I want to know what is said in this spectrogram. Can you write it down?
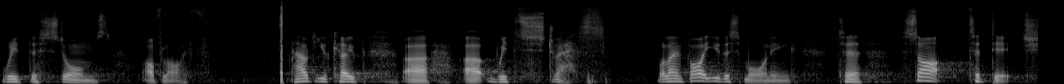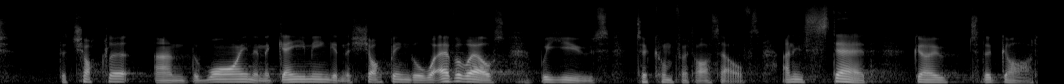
with the storms of life? How do you cope uh, uh, with stress? Well, I invite you this morning to start to ditch the chocolate and the wine and the gaming and the shopping or whatever else we use to comfort ourselves and instead go to the God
